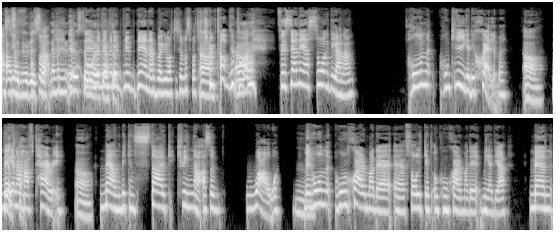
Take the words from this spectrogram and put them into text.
Alltså, jag- nu ryser jag. Nej, men nu nu- står nej, men, nej, men nu, nu, nu är jag nära att börja gråta så jag måste bara ta ett djupt andetag. För sen när jag såg Diana, hon, hon krigade själv. Ja, helt Meghan har haft Harry. Ja. Men vilken stark kvinna. Alltså wow. Mm. Men hon, hon skärmade eh, folket och hon skärmade media. Men,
